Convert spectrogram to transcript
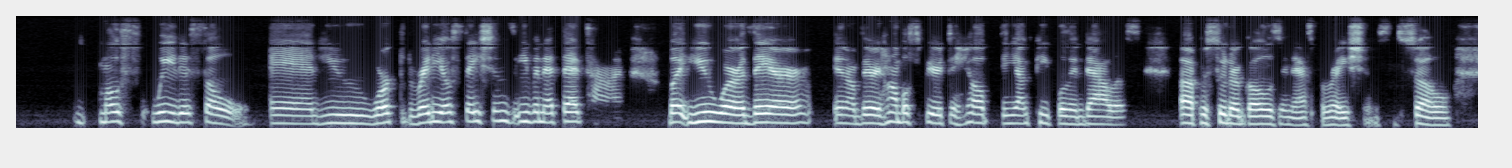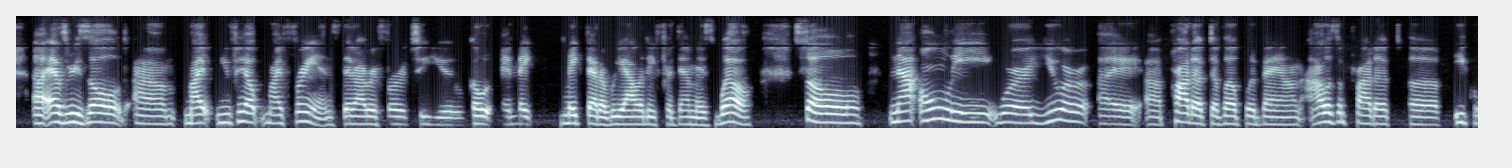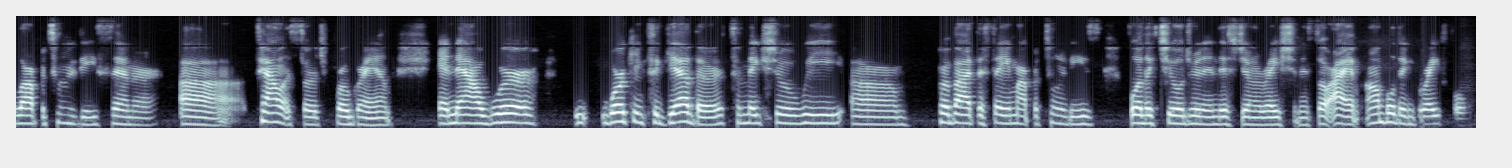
most sweetest soul and you worked the radio stations even at that time but you were there in a very humble spirit to help the young people in dallas uh, pursue their goals and aspirations. So uh, as a result um, my you've helped my friends that i referred to you go and make make that a reality for them as well. So not only were you a, a, product of Upward Bound, I was a product of Equal Opportunity Center uh, talent search program, and now we're working together to make sure we um, provide the same opportunities for the children in this generation. And so I am humbled and grateful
